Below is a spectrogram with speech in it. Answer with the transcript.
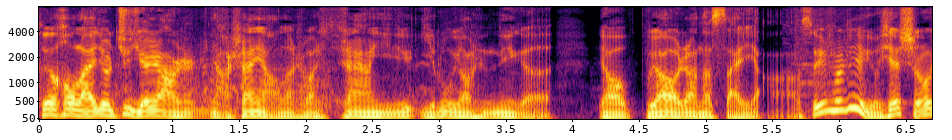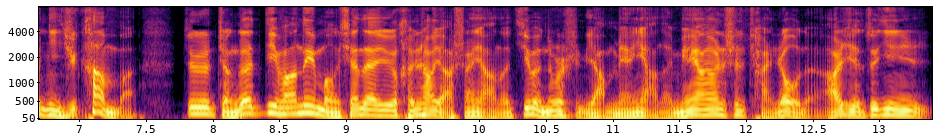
所以后来就拒绝养养山羊了，是吧？山羊一一路要是那个。要不要让它散养啊？所以说这有些时候你去看吧，就是整个地方内蒙现在就很少养山羊的，基本都是养绵羊的。绵羊是产肉的，而且最近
